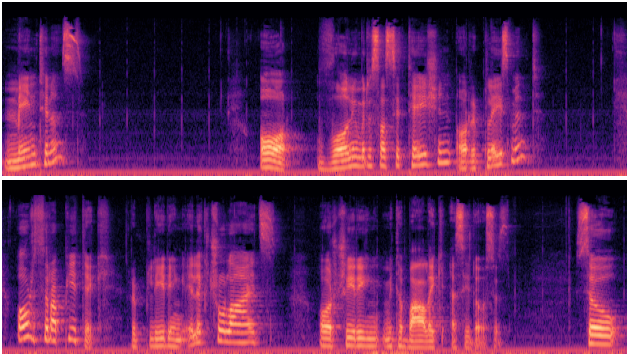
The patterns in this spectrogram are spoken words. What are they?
maintenance or volume resuscitation or replacement or therapeutic repleting electrolytes or treating metabolic acidosis so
